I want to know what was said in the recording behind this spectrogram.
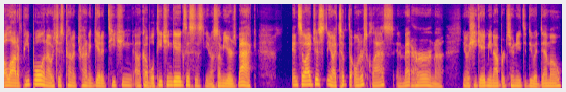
a lot of people, and I was just kind of trying to get a teaching a couple teaching gigs. This is you know some years back, and so I just you know I took the owner's class and met her, and uh, you know she gave me an opportunity to do a demo,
